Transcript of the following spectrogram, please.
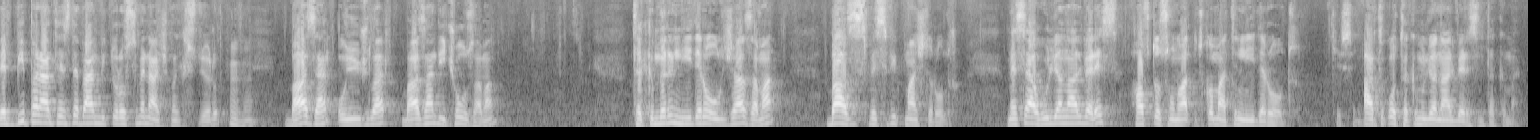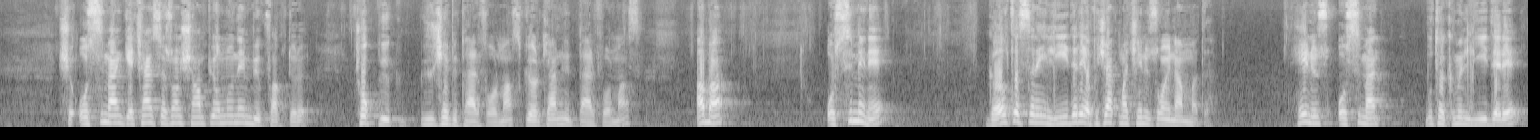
Ve bir parantezde ben Victor Osimhen'i açmak istiyorum. Bazen oyuncular, bazen değil çoğu zaman takımların lideri olacağı zaman bazı spesifik maçlar olur. Mesela Julian Alvarez hafta sonu Atletico Madrid'in lideri oldu. Kesinlikle. Artık o takım Julian Alvarez'in takımı. Şu Osimhen geçen sezon şampiyonluğun en büyük faktörü. Çok büyük, yüce bir performans, görkemli bir performans. Ama Osimhen'i Galatasaray'ın lideri yapacak maç henüz oynanmadı. Henüz Osimhen bu takımın lideri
